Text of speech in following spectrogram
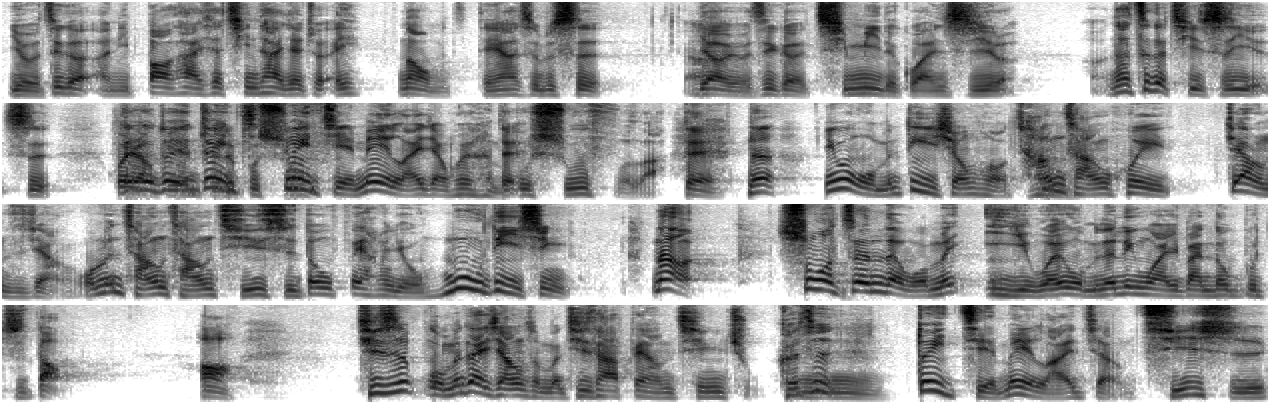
有这个呃，你抱他一下，亲他一下，就哎，那我们等一下是不是要有这个亲密的关系了？那这个其实也是。会让别人觉得不舒服。对，对姐妹来讲会很不舒服了。对，那因为我们弟兄吼常常会这样子讲，我们常常其实都非常有目的性的。那说真的，我们以为我们的另外一半都不知道啊，其实我们在想什么，其实他非常清楚。可是对姐妹来讲，其实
